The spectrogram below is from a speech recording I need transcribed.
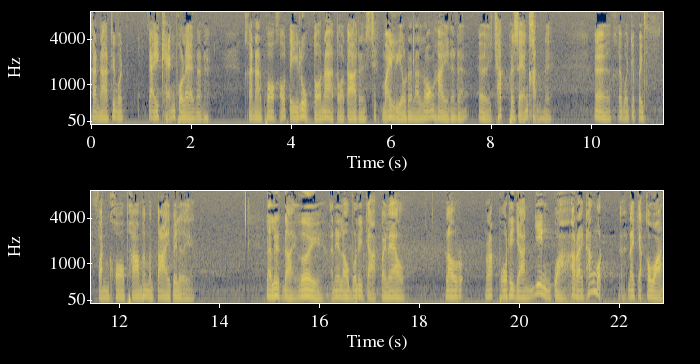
ขนาดที่ว่าใจแข็งพอแรงนั่นขนาดพ่อเขาตีลูกต่อหน้าต่อตาเนี่ยไม้เหลียวนั่นนะร้องไห้นั่นนะเออชักพระแสงขันเลย เออเคยบอกจะไปฟันคอพามให้มันตายไปเลยแล้วเลือกได้ เอ้ย อันนี้เราบริจาคไปแล้ว เรา รักโพธิญาณยิ่งกว่าอะไรทั้งหมดในจักรวาล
